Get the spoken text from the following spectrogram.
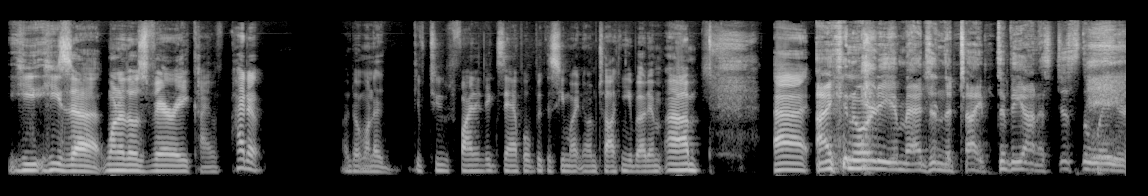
he he's uh, one of those very kind of I don't I don't want to give too fine an example because he might know I'm talking about him. Um, uh, I can already imagine the type. To be honest, just the way you're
